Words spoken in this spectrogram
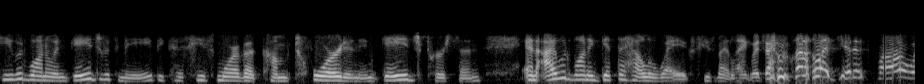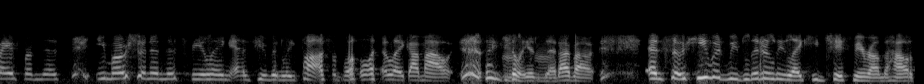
he would want to engage with me because he's more of a come toward and engage person. And i would want to get the hell away excuse my language. I would want to like get as far away from this emotion and this feeling as humanly possible. Like i'm out. Like Julian mm-hmm. said i'm out. And so he would we literally like he'd chase me around the house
